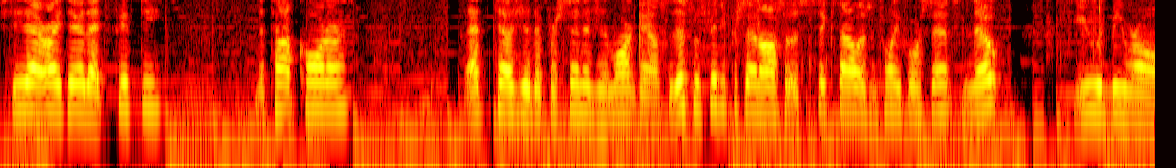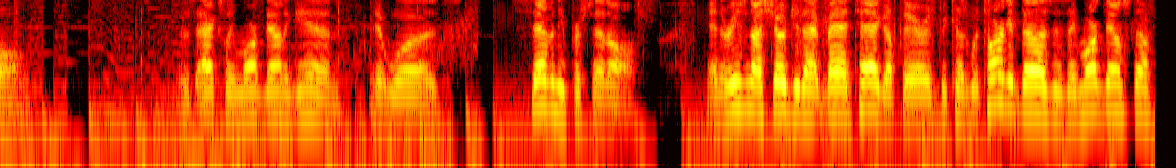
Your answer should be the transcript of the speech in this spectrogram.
see that right there, that 50, the top corner, that tells you the percentage of the markdown. So this was 50% off, so it was $6.24. Nope, you would be wrong. It was actually marked down again. It was 70% off. And the reason I showed you that bad tag up there is because what Target does is they mark down stuff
